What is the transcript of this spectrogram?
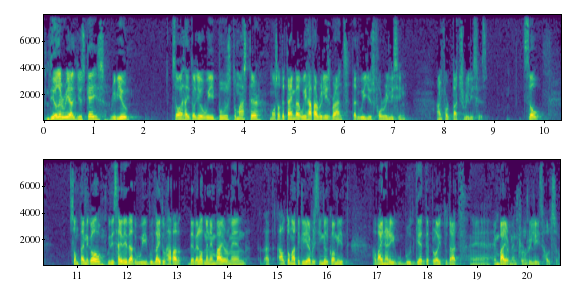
The other real use case, review. So as I told you, we push to master most of the time, but we have a release branch that we use for releasing and for patch releases. So some time ago, we decided that we would like to have a development environment that automatically every single commit, a binary would get deployed to that uh, environment from release also.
